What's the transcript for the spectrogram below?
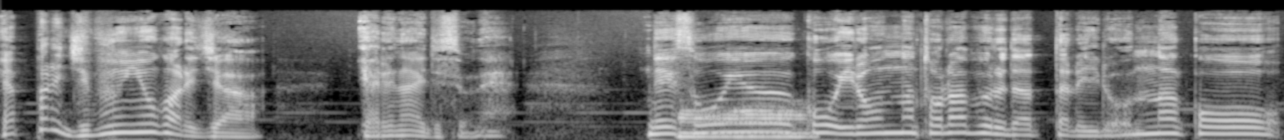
やっぱり自分よがりじゃやれないですよね。で、そういう、こう、いろんなトラブルだったり、いろんな、こ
